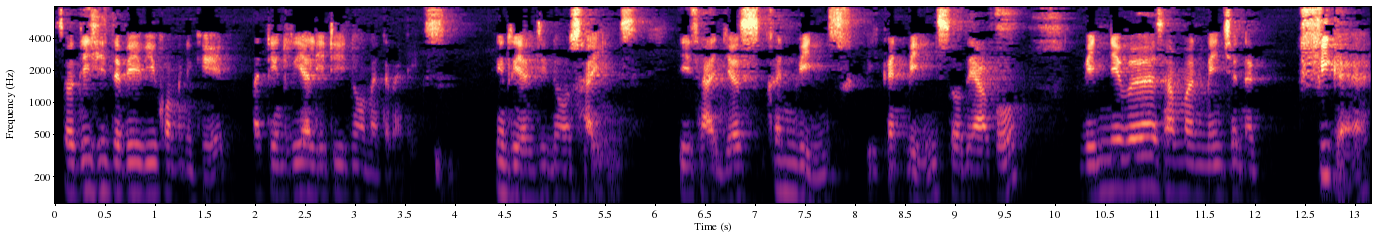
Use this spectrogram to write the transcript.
So this is the way we communicate, but in reality no mathematics. In reality no science. These are just convinced, we convince. So therefore, whenever someone mention a figure,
